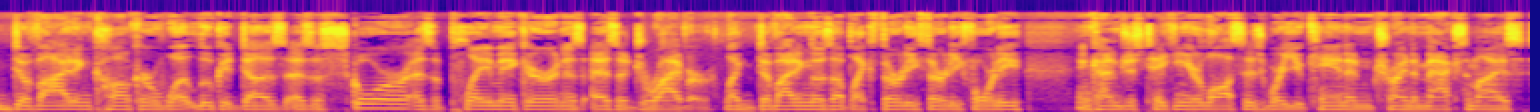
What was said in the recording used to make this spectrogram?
divide and conquer what Luka does as a scorer, as a playmaker, and as as a driver. Like dividing those up like 30, 30, 40, and kind of just taking your losses where you can and trying to maximize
